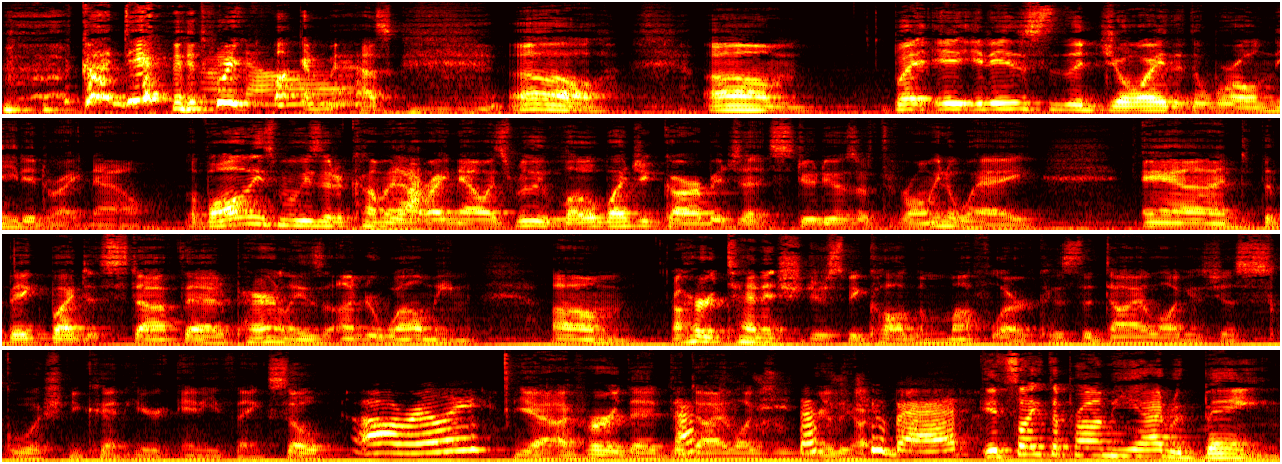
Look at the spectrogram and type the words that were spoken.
God damn it, wear your fucking mask. Oh, um, but it, it is the joy that the world needed right now. Of all these movies that are coming out right now, it's really low budget garbage that studios are throwing away, and the big budget stuff that apparently is underwhelming. Um, I heard Tenet should just be called the muffler because the dialogue is just squished and you couldn't hear anything. So Oh, really? yeah, I've heard that the That's, dialogue is that's really too hard. bad. It's like the problem he had with Bane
